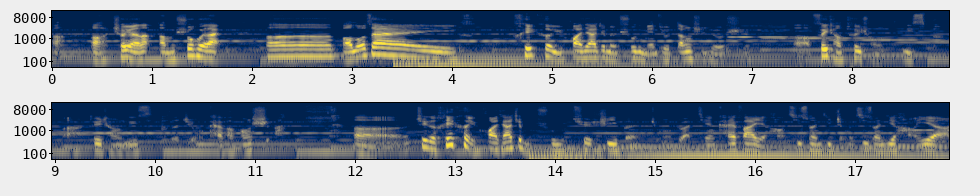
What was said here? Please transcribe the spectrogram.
啊啊，扯远了啊，我们说回来，呃，保罗在《黑客与画家》这本书里面，就当时就是呃非常推崇 Lisp 啊，推崇 Lisp 的这种开发方式啊，呃，这个《黑客与画家》这本书也确实是一本这种软件开发也好，计算机整个计算机行业啊、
